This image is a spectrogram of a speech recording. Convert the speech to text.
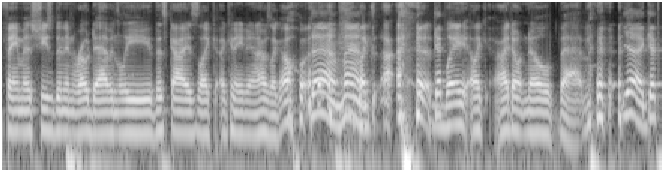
famous. She's been in Road to Avonlea. This guy's like a Canadian." And I was like, "Oh, Damn, man. like uh, way like I don't know that." yeah, get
